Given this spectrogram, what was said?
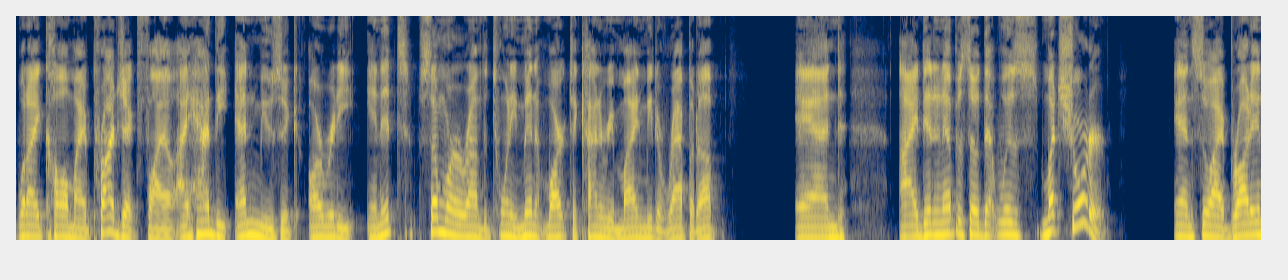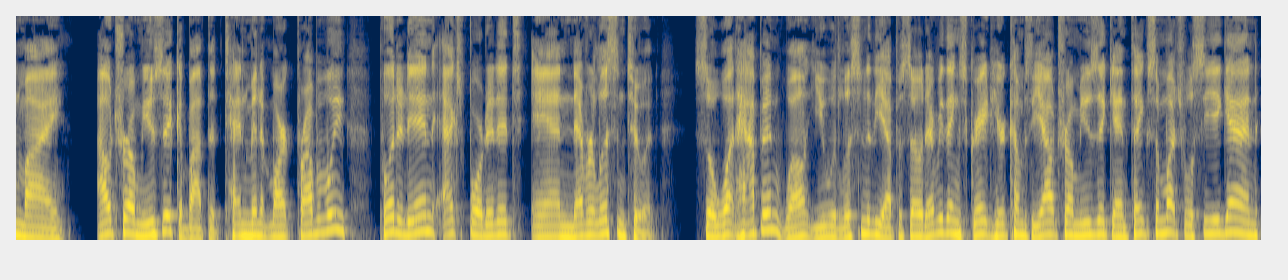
what I call my project file, I had the end music already in it, somewhere around the 20 minute mark to kind of remind me to wrap it up. And I did an episode that was much shorter. And so I brought in my outro music about the 10 minute mark, probably put it in, exported it, and never listened to it. So what happened? Well, you would listen to the episode. Everything's great. Here comes the outro music. And thanks so much. We'll see you again.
